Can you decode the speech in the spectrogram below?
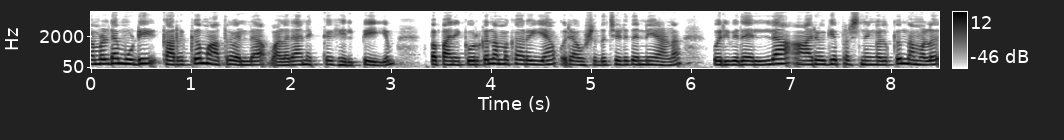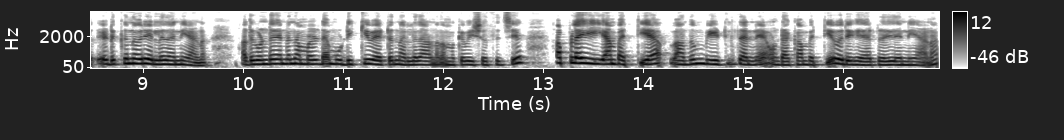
നമ്മളുടെ മുടി കറുക്ക് മാത്രമല്ല വളരാനൊക്കെ ഹെൽപ്പ് ചെയ്യും. അപ്പോൾ പനിക്കൂർക്ക നമുക്കറിയാം ഒരു ഔഷധ ചെടി തന്നെയാണ്. ഒരുവിധ എല്ലാ ആരോഗ്യ പ്രശ്നങ്ങൾക്കും നമ്മൾ എടുക്കുന്ന ഒരു ഇല തന്നെയാണ്. അതുകൊണ്ട് തന്നെ നമ്മളുടെ മുടിക്ക് ഏറ്റവും നല്ലതാണ് നമുക്ക് വിശ്വസിച്ച് അപ്ലൈ ചെയ്യാൻ പറ്റിയ അതും വീട്ടിൽ തന്നെ ഉണ്ടാക്കാൻ പറ്റിയ ഒരു ഹെയർ ഡൈ തന്നെയാണ്.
